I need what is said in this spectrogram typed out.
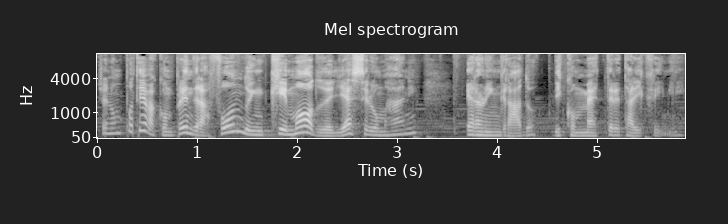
Cioè non poteva comprendere a fondo in che modo degli esseri umani erano in grado di commettere tali crimini.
